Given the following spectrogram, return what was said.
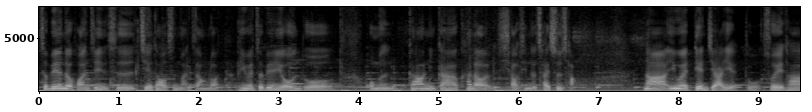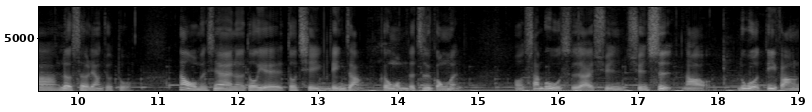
这边的环境是街道是蛮脏乱的，因为这边有很多我们刚刚你刚刚看到小型的菜市场，那因为店家也多，所以它垃圾量就多。那我们现在呢，都也都请领长跟我们的志工们哦，三不五时来巡巡视，然后如果地方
